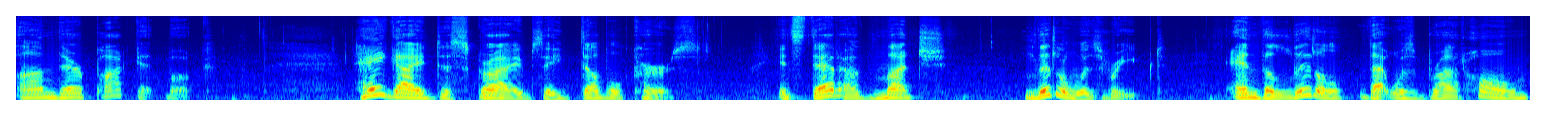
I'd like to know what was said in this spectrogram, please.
on their pocketbook. Haggai describes a double curse. Instead of much, little was reaped and the little that was brought home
